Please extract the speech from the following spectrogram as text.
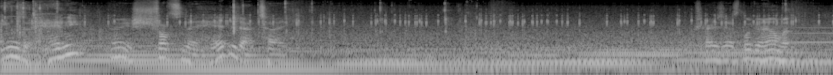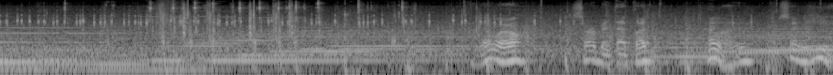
he was a heavy. How many shots in the head did that take? Crazy ass looking helmet. Oh well. Sorry about that, bud. Hello. What's over here?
